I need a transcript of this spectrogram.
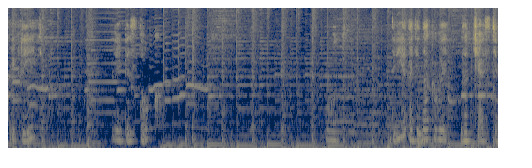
приклеить лепесток. Вот. Две одинаковые запчасти.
